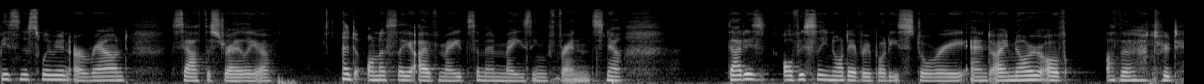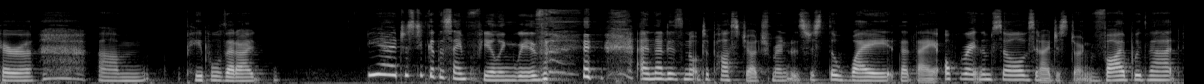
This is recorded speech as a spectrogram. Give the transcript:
businesswomen around South Australia. And honestly, I've made some amazing friends. Now, that is obviously not everybody's story, and I know of other doTERRA um, people that I, yeah, just didn't get the same feeling with. and that is not to pass judgment, it's just the way that they operate themselves, and I just don't vibe with that.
